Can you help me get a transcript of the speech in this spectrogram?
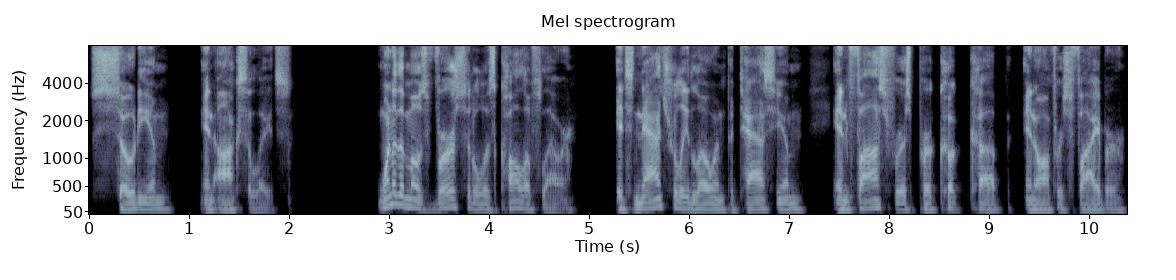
sodium, and oxalates. One of the most versatile is cauliflower. It's naturally low in potassium and phosphorus per cooked cup and offers fiber,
